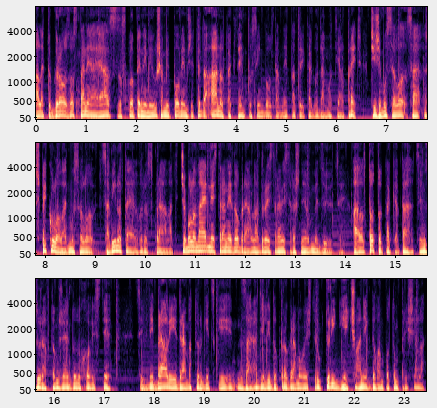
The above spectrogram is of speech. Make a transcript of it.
ale to gro zostane a ja so sklopenými ušami poviem, že teda áno, tak tento symbol tam nepatrí, tak ho dám odtiaľ preč. Čiže muselo sa špekulovať, muselo sa vinotajú rozprávať, čo bolo na jednej strane dobré, ale na druhej strane strašne obmedzujúce. Ale toto, taká tá cenzúra v tom, že jednoducho vy ste si vybrali, dramaturgicky zaradili do programovej štruktúry niečo a niekto vám potom prišiel a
